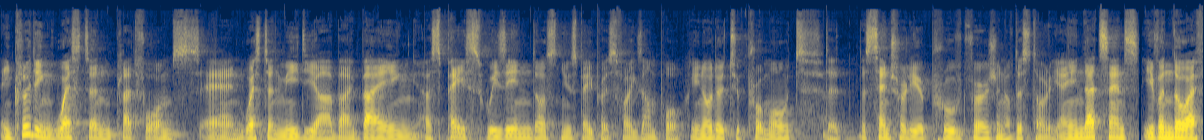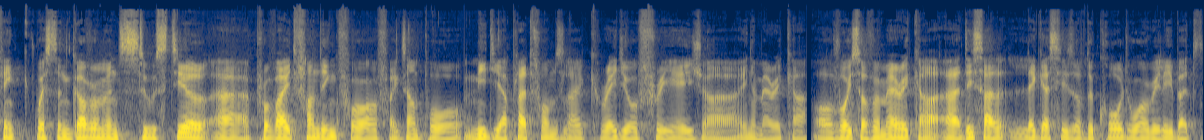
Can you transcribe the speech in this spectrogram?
including Western platforms and Western media by buying a space within those newspapers, for example, in order to promote the, the, centrally approved version of the story. And in that sense, even though I think Western governments do still uh, provide funding for, for example, media platforms like Radio Free Asia in America or Voice of America, uh, these are legacies of the Cold War, really, but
